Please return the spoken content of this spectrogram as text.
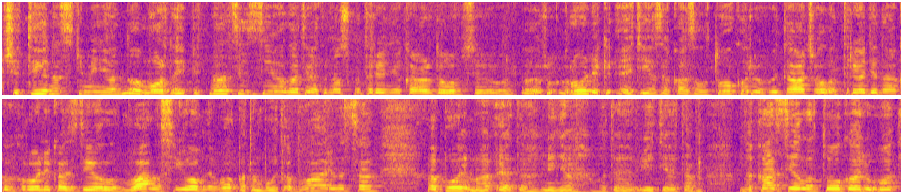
14 у меня, но можно и 15 сделать, это на усмотрение каждого. Все. Ролики эти я заказывал токарю, вытачивал, он три одинаковых ролика сделал, вал съемный, вал потом будет обвариваться. Обойма это меня, вот видите, там наказ сделал токарь, вот.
